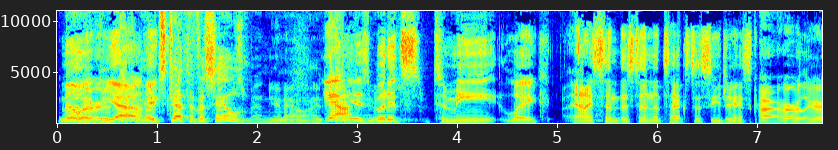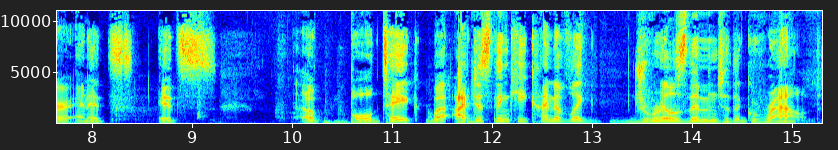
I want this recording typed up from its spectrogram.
Miller, Death of yeah, like it's death of a salesman. You know, it's, Yeah. It is, but it's to me like, and I sent this in a text to CJ and Scott earlier, and it's it's a bold take, but I just think he kind of like drills them into the ground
